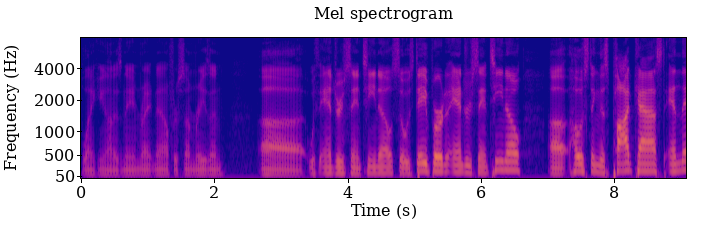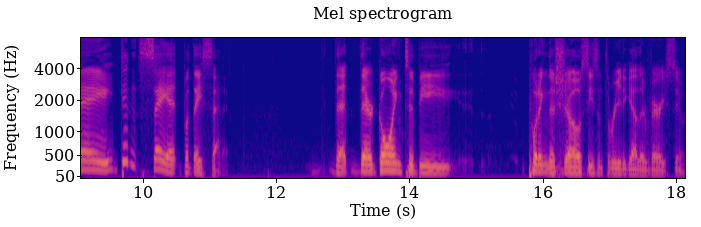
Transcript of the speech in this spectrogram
blanking on his name right now for some reason uh, with Andrew Santino. So it was Dave Burd and Andrew Santino uh, hosting this podcast, and they didn't say it, but they said it that they're going to be putting the show season three together very soon.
